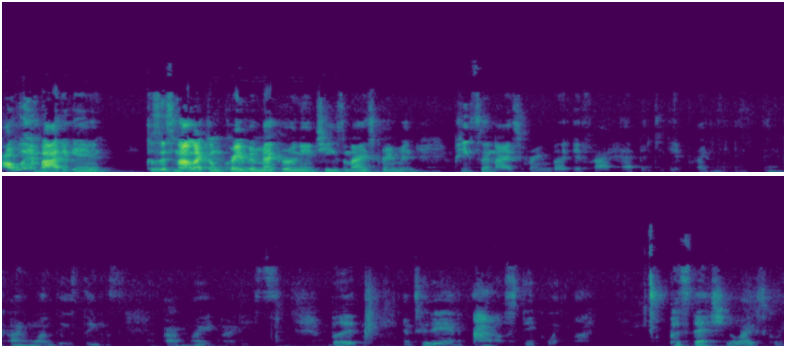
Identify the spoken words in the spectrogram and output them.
I wouldn't buy it again because it's not like I'm craving macaroni and cheese and ice cream and pizza and ice cream. But if I happen to get pregnant and think I want these things, I might buy this. But until then, I'll pistachio ice cream.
